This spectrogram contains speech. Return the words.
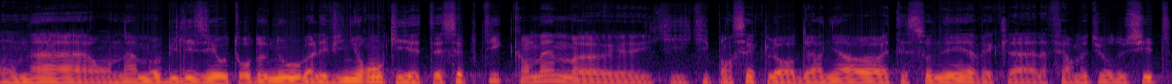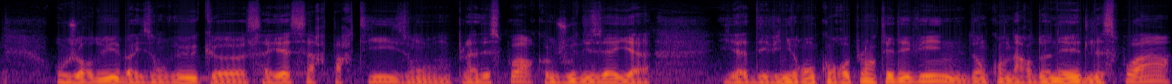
on, a, on a mobilisé autour de nous bah, les vignerons qui étaient sceptiques quand même, euh, qui, pensaient que leur dernière heure était sonnée avec la, la fermeture du site. Aujourd'hui, bah, ils ont vu que ça y est, ça reparti, ils ont plein d'espoir. Comme je vous disais, il y a, il y a des vignerons qui ont replanté des vignes, donc on a redonné de l'espoir.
